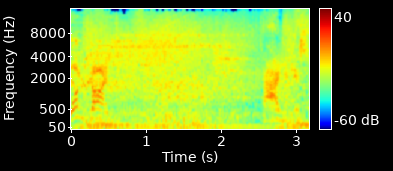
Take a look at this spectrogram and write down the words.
One died. Time to get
